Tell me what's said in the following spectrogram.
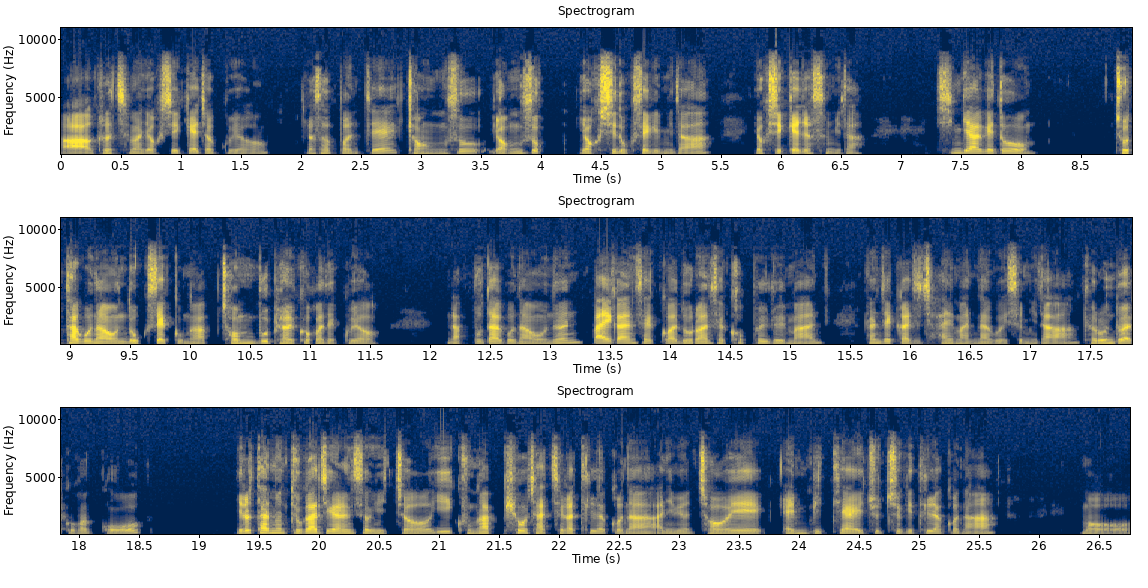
아, 그렇지만 역시 깨졌고요. 여섯 번째, 경수 영숙 역시 녹색입니다. 역시 깨졌습니다. 신기하게도 좋다고 나온 녹색 궁합 전부 별커가 됐고요. 나쁘다고 나오는 빨간색과 노란색 커플들만 현재까지 잘 만나고 있습니다. 결혼도 할 것 같고 이렇다면 두 가지 가능성이 있죠. 이 궁합표 자체가 틀렸거나 아니면 저의 MBTI 추측이 틀렸거나 뭐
